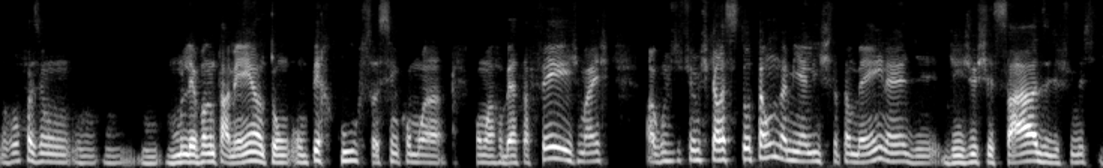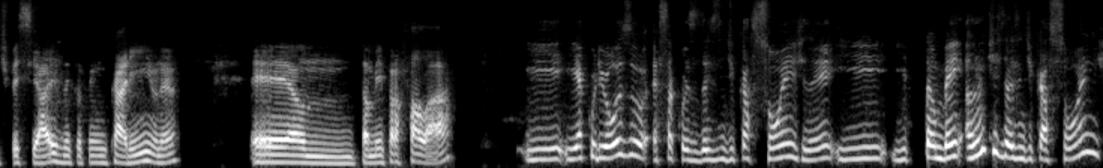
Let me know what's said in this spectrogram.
não vou fazer um, um, um levantamento, um, percurso assim como a, como a Roberta fez, mas alguns dos filmes que ela citou estão na minha lista também, né? De, de injustiçados de filmes especiais, né? Que eu tenho um carinho, né? É, também para falar. E, e, é curioso essa coisa das indicações, né? E, e também antes das indicações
